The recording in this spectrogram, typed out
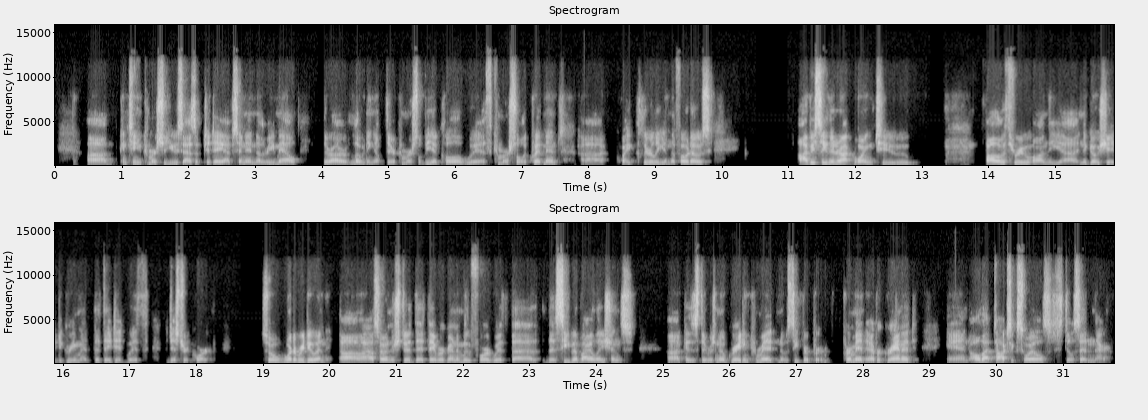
Um, continued commercial use as of today. I've sent in another email they are loading up their commercial vehicle with commercial equipment uh, quite clearly in the photos. Obviously, they're not going to follow through on the uh, negotiated agreement that they did with the district court. So what are we doing? Uh, I also understood that they were going to move forward with uh, the SEPA violations because uh, there was no grading permit, no SEPA per permit ever granted, and all that toxic soils still sitting there.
